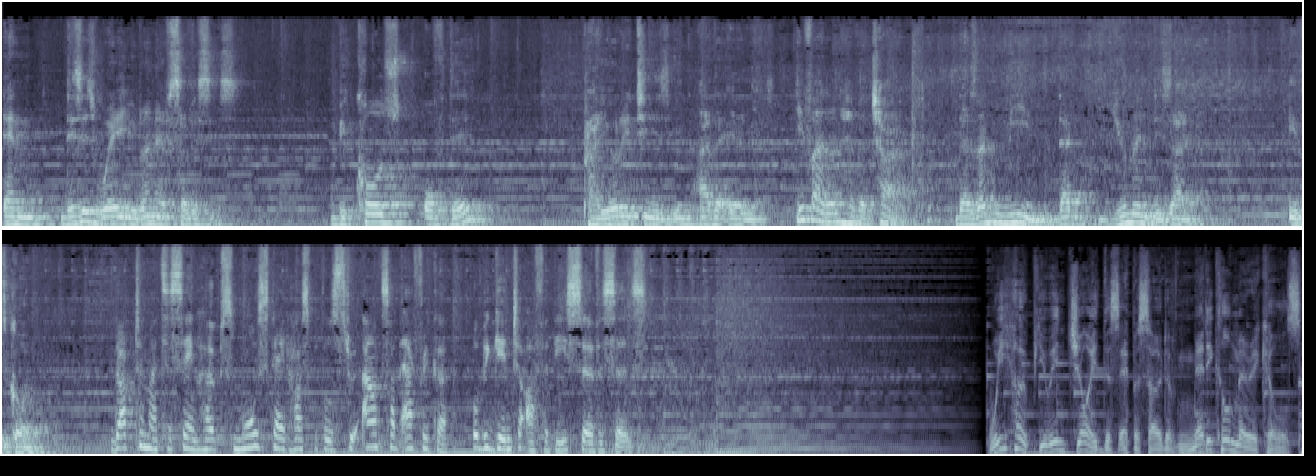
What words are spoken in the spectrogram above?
And this is where you don't have services because of the priorities in other areas. If I don't have a child, does that mean that human desire is gone? Dr. Matsaseng hopes more state hospitals throughout South Africa will begin to offer these services. We hope you enjoyed this episode of Medical Miracles.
